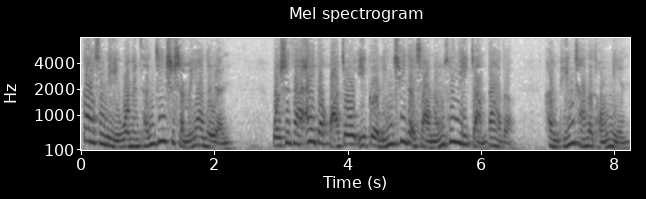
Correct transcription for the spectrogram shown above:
告诉你我们曾经是什么样的人。我是在爱德华州一个林区的小农村里长大的。很平常的童年，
